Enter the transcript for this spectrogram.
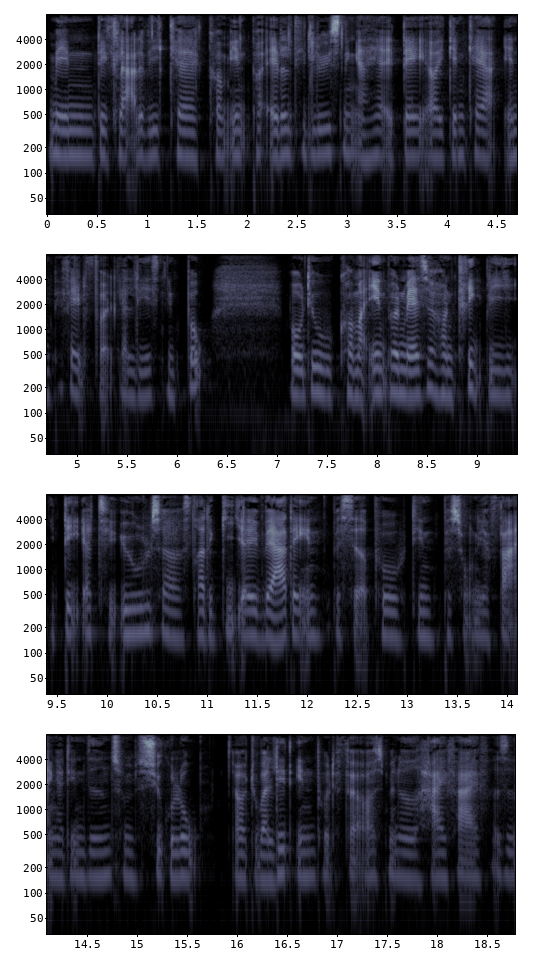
Men det er klart, at vi ikke kan komme ind på alle de løsninger her i dag, og igen kan jeg anbefale folk at læse din bog hvor du kommer ind på en masse håndgribelige idéer til øvelser og strategier i hverdagen, baseret på din personlige erfaring og din viden som psykolog. Og du var lidt inde på det før også med noget high five osv.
